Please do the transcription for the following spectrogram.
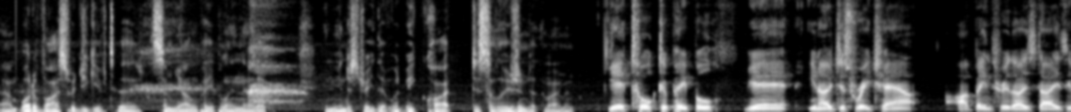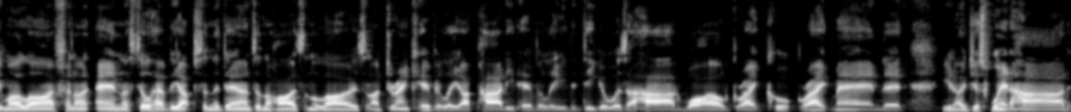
Um, what advice would you give to some young people in that, in the industry that would be quite disillusioned at the moment? Yeah, talk to people. Yeah, you know, just reach out. I've been through those days in my life, and I and I still have the ups and the downs and the highs and the lows. And I drank heavily, I partied heavily. The digger was a hard, wild, great cook, great man that you know just went hard.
